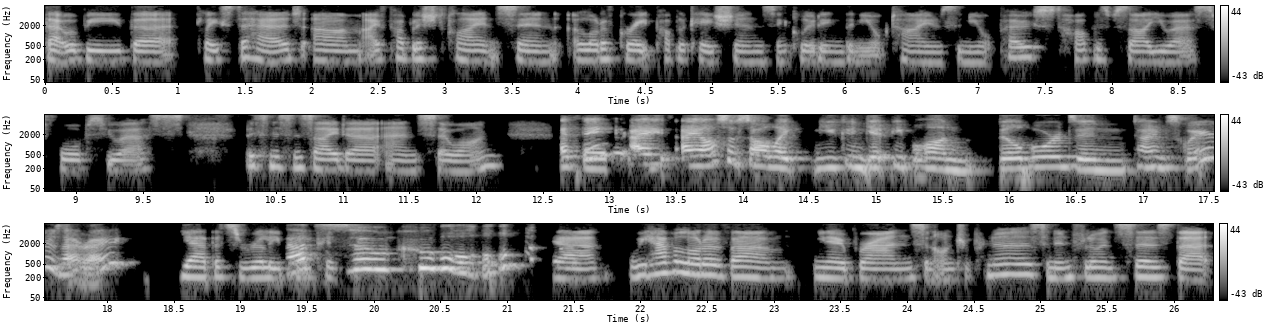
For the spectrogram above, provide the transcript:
that would be the place to head. Um, I've published clients in a lot of great publications, including the New York Times, the New York Post, Harper's Bazaar US, Forbes US, Business Insider, and so on. I think I, I also saw like you can get people on billboards in Times Square. Is that right? Yeah, that's really that's popular. so cool. yeah, we have a lot of um, you know brands and entrepreneurs and influencers that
